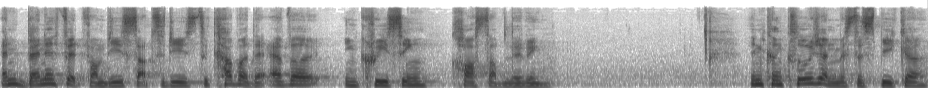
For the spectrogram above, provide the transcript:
and benefit from these subsidies to cover the ever increasing cost of living. In conclusion, Mr. Speaker,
